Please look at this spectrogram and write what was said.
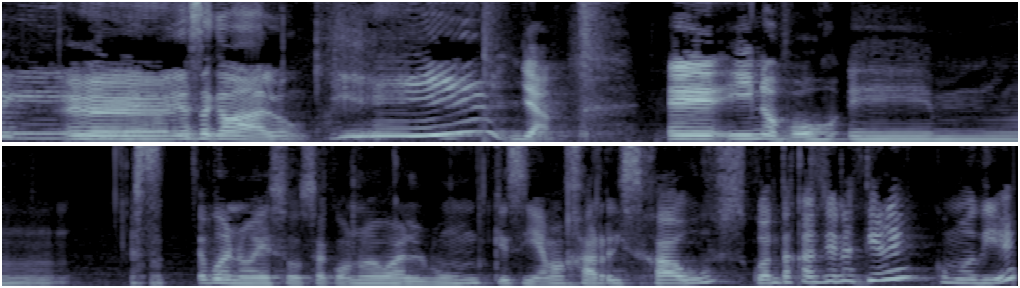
Eh, ya sacaba algo. Ya. Eh, y no, pues. eh, bueno, eso, sacó un nuevo álbum que se llama Harry's House. ¿Cuántas canciones tiene? ¿Como 10?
